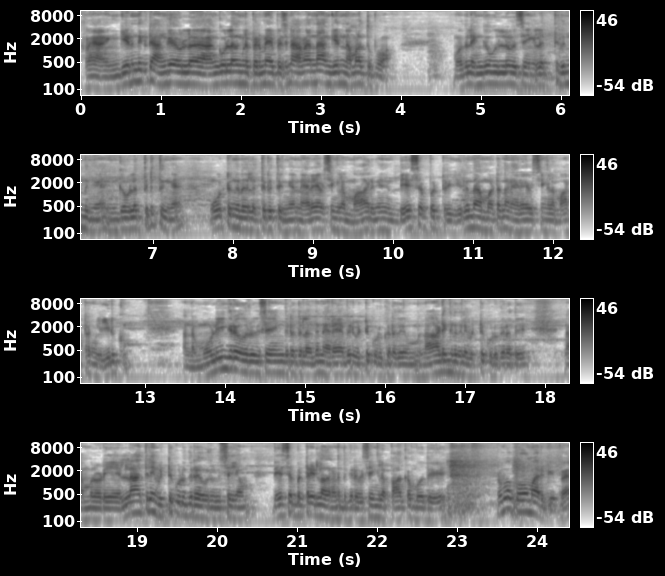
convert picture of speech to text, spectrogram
அவன் இங்கே இருந்துக்கிட்டு அங்கே உள்ள அங்கே உள்ளவங்களை பெருமையாக பேசினா அவன் தான் அங்கேருந்து நம்மளை துப்புவான். முதல்ல எங்கே உள்ள விஷயங்களை திருந்துங்க இங்கே உள்ள திருத்துங்க ஓட்டுங்கிறதுல திருத்துங்க நிறைய விஷயங்களை மாறுங்க. தேசப்பற்று இருந்தால் மட்டும்தான் நிறைய விஷயங்கள மாற்றங்கள் இருக்கும். அந்த மொழிங்கிற ஒரு விஷயங்கிறதுல வந்து நிறையா பேர் விட்டு கொடுக்குறது நாடுங்கிறதுல விட்டு கொடுக்கறது நம்மளுடைய எல்லாத்துலேயும் விட்டு கொடுக்குற ஒரு விஷயம் தேசப்பற்றே இல்லாத நடந்துக்கிற விஷயங்களை பார்க்கும்போது ரொம்ப கோபமாக இருக்குது இப்போ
